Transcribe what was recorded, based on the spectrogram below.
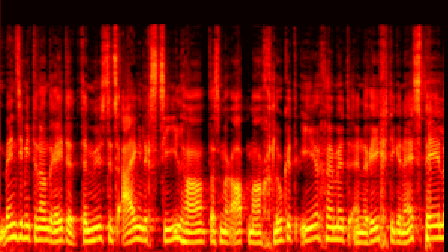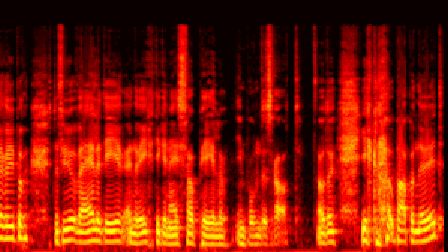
wenn Sie miteinander reden, dann müsst ihr eigentlich das Ziel haben, dass man abmacht. Schaut, ihr kommt einen richtigen SPler über, dafür wählt ihr einen richtigen SVPler im Bundesrat. Oder? Ich glaube aber nicht,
